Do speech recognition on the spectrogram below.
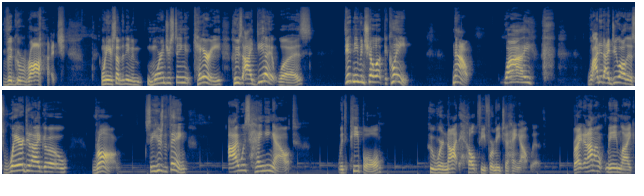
the garage. Want to hear something even more interesting? Carrie, whose idea it was, didn't even show up to clean. Now, why why did I do all this? Where did I go wrong? See, here's the thing. I was hanging out with people who were not healthy for me to hang out with right? And I don't mean like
